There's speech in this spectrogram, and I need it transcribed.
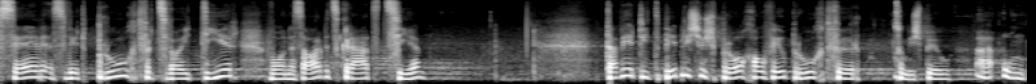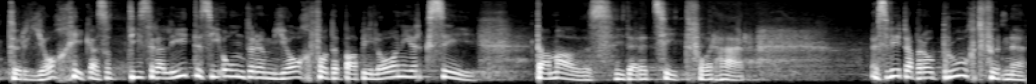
sehen, es wird gebraucht für zwei Tiere, die ein Arbeitsgerät ziehen. Da wird in der biblischen Sprache auch viel gebraucht für zum Beispiel eine Unterjochung. Also die Israeliten waren unter dem Joch der Babylonier damals, in dieser Zeit vorher. Es wird aber auch gebraucht für eine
